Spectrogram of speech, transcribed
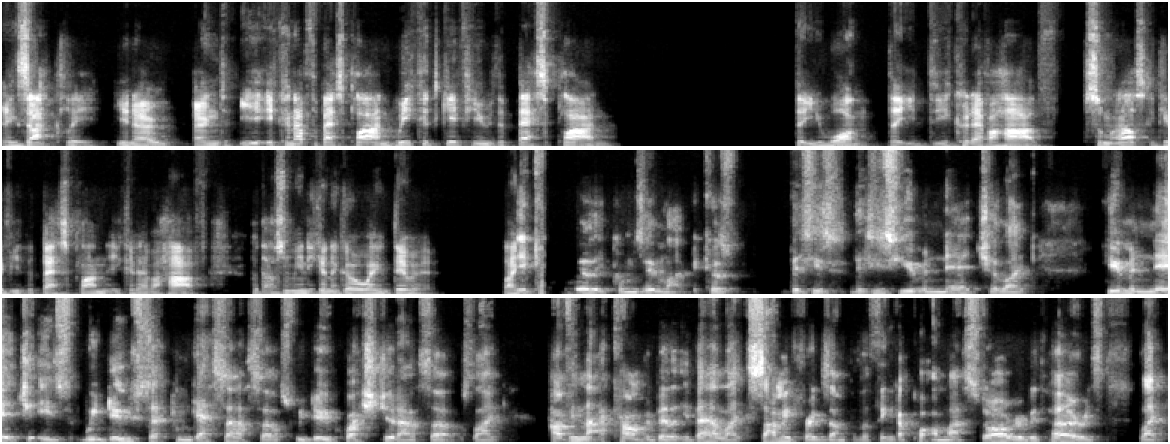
Exactly, you know, and you, you can have the best plan. We could give you the best plan that you want that you, you, could ever have. Someone else could give you the best plan that you could ever have, but that doesn't mean you're going to go away and do it. Like the accountability comes in, like because this is this is human nature. Like human nature is we do second guess ourselves, we do question ourselves. Like having that accountability there, like Sammy, for example, the thing I put on my story with her is like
